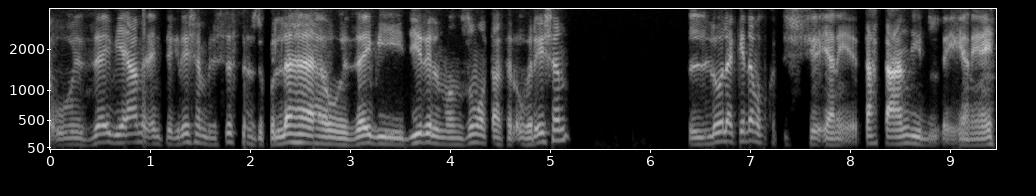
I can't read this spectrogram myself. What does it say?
وإزاي بيعمل integration بال systems كلها وإزاي بيدير المنظومة بتاعت ال operation لولا كده ما كنتش يعني تحت عندي يعني إيه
